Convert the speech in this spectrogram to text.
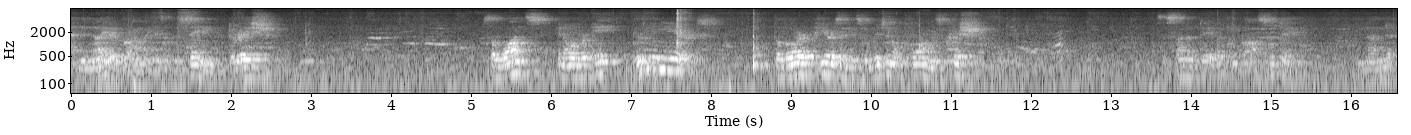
And the night of Brahma is of the same duration. So once in over 8 billion years, the Lord appears in his original form as Krishna. He's the son of Devaki, Vasudeva, Nanda,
